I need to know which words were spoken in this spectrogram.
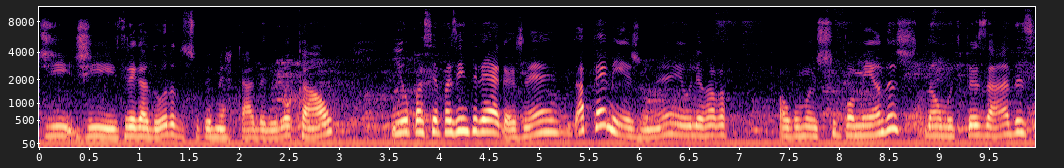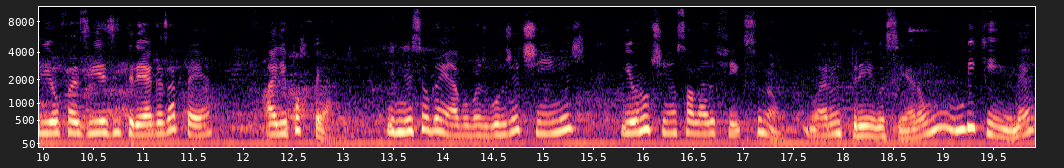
de, de entregadora do supermercado ali local e eu passei a fazer entregas, né? A pé mesmo, né? Eu levava algumas encomendas, não muito pesadas, e eu fazia as entregas a pé, ali por perto. E nisso eu ganhava umas gorjetinhas e eu não tinha salário fixo, não. Não era um emprego assim, era um, um biquinho, né?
